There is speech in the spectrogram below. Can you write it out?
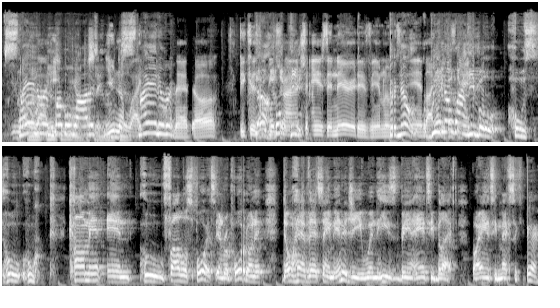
Slandering he- Bubba Wallace, You know why he's doing slandering. that, dog. Because No, he's but the trying to change the narrative, you know what But I'm no, saying? we know why people who's, who who comment and who follow sports and report on it don't have that same energy when he's being anti-black or anti-Mexican. Yeah,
